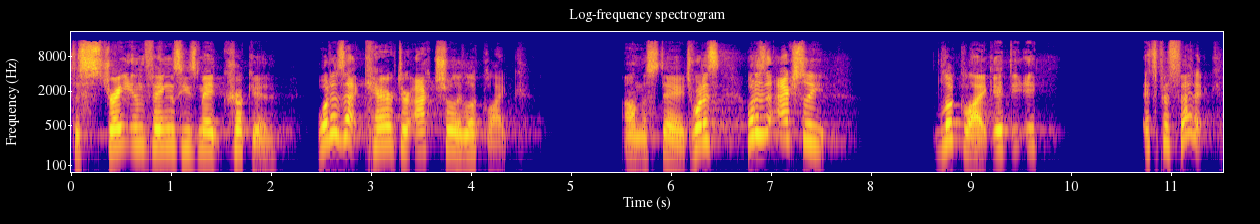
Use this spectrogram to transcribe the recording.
to straighten things he's made crooked, what does that character actually look like on the stage? What, is, what does it actually look like? It, it, it's pathetic.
